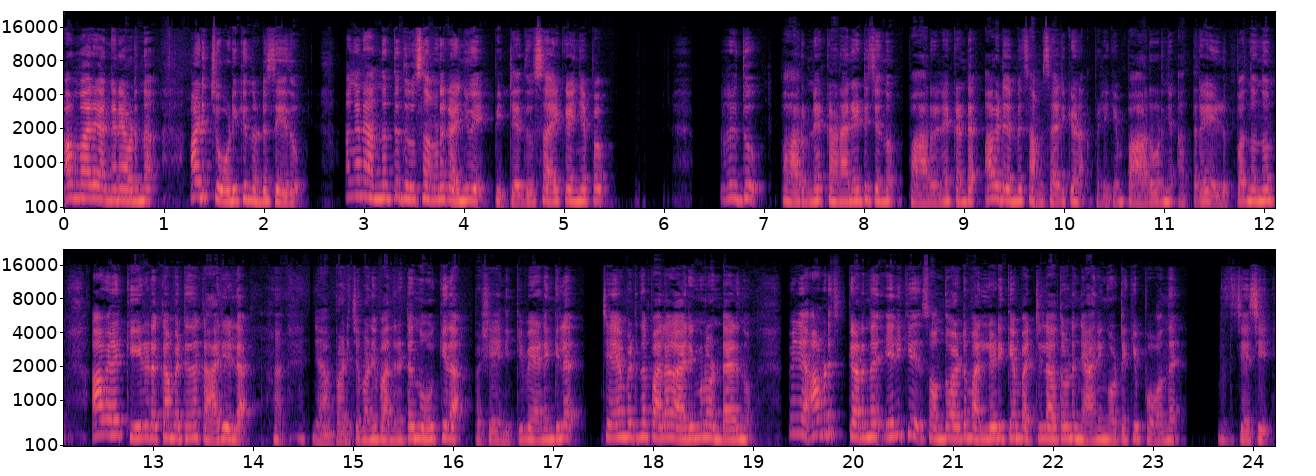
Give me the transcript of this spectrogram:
അവന്മാരെ അങ്ങനെ അവിടുന്ന് അടിച്ചോടിക്കുന്നുണ്ട് സേതു. അങ്ങനെ അന്നത്തെ ദിവസം അങ്ങോട്ട് കഴിഞ്ഞു പോയി. പിറ്റേ ദിവസമായി കഴിഞ്ഞപ്പം ഋതു പാറുവിനെ കാണാനായിട്ട് ചെന്നു. പാറുവിനെ കണ്ട് അവർ തമ്മിൽ സംസാരിക്കണം. അപ്പോഴേക്കും പാറു പറഞ്ഞു അത്ര എളുപ്പമെന്നൊന്നും അവരെ കീഴടക്കാൻ പറ്റുന്ന കാര്യമല്ല ഞാൻ പഠിച്ച പണി പതിനെട്ട് നോക്കിയതാ. പക്ഷെ എനിക്ക് വേണമെങ്കിൽ ചെയ്യാൻ പറ്റുന്ന പല കാര്യങ്ങളും ഉണ്ടായിരുന്നു. പിന്നെ അവിടെ കിടന്ന് എനിക്ക് സ്വന്തമായിട്ട് മല്ലടിക്കാൻ പറ്റില്ലാത്തതുകൊണ്ട് ഞാൻ ഇങ്ങോട്ടേക്ക് പോന്നെ. ചേച്ചി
